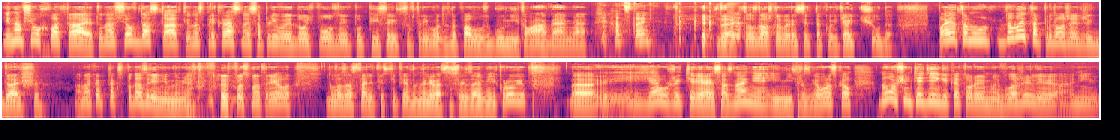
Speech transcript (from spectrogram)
и нам всего хватает, у нас все в достатке, у нас прекрасная сопливая дочь ползает тут, писается в три года на полу, гунит. Отстань. Да, кто знал, что вырастет такое чудо. Поэтому давай так продолжать жить дальше. Она как так с подозрением на меня посмотрела. Глаза стали постепенно наливаться слезами и кровью. И я уже теряя сознание и нить разговора сказал, ну, в общем, те деньги, которые мы вложили, они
